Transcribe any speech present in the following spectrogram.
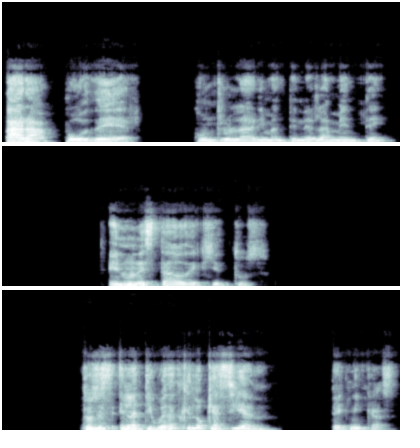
para poder controlar y mantener la mente en un estado de quietud. Entonces, en la antigüedad, ¿qué es lo que hacían? Técnicas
